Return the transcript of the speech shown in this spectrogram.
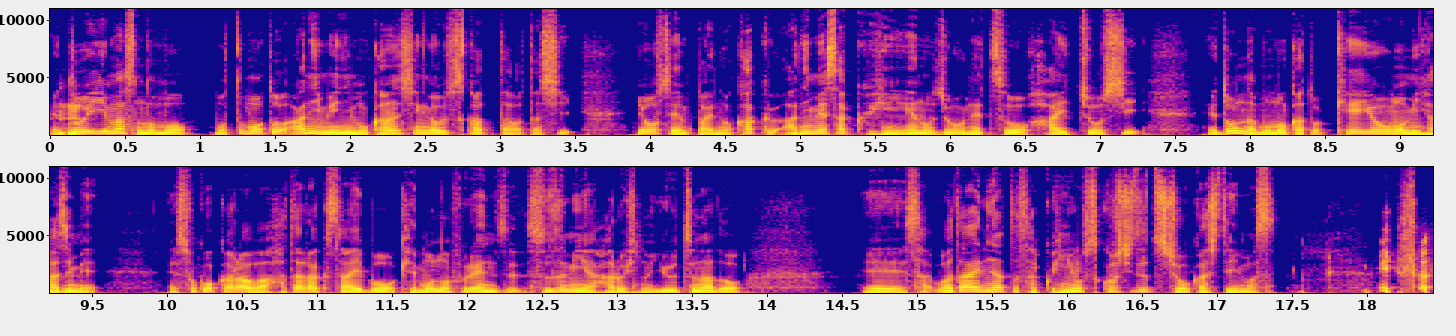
えーと言いますのも、もともとアニメにも関心が薄かった私、陽先輩の各アニメ作品への情熱を拝聴し、えーどんなものかと軽音を見始め、えーそこからは働く細胞、獣フレンズ、鈴宮春日の憂鬱など、えーさ話題になった作品を少しずつ消化しています。名作？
